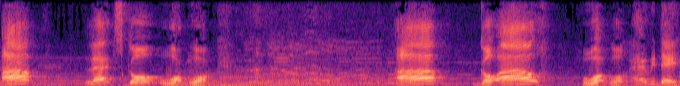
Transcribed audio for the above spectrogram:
up, let's go walk, walk. Up, go out, walk, walk every day.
